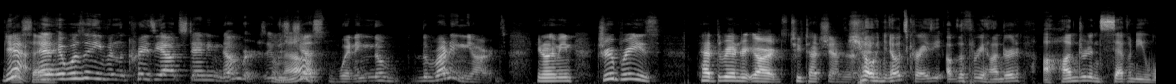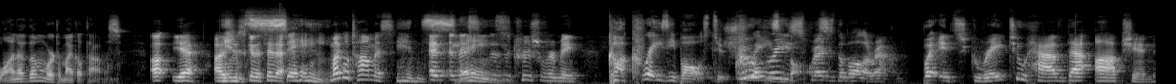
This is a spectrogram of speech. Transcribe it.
yeah, and it wasn't even the crazy outstanding numbers. It was No. just winning the the running yards. You know what I mean? Drew Brees had 300 yards, two touchdowns. Yo you know what's crazy of the 300 171 of them were to michael thomas Oh yeah, I was just gonna say that. Insane. Michael Thomas, and, and this Insane. this is crucial for me. caught crazy balls too Drew crazy Brees balls spreads the ball around, but it's great to have that option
